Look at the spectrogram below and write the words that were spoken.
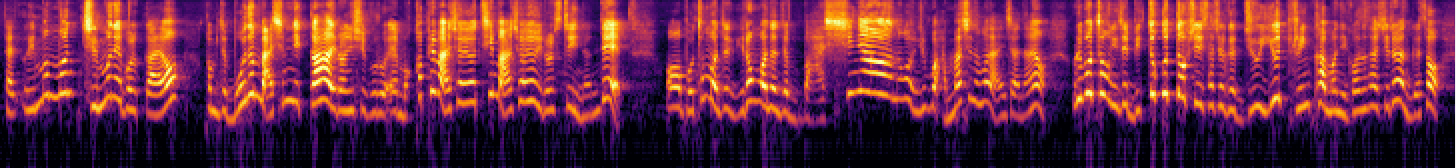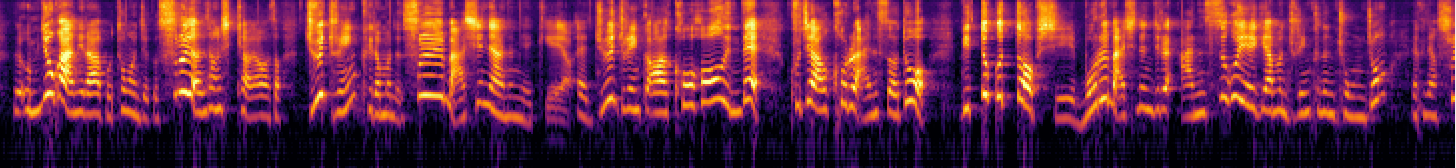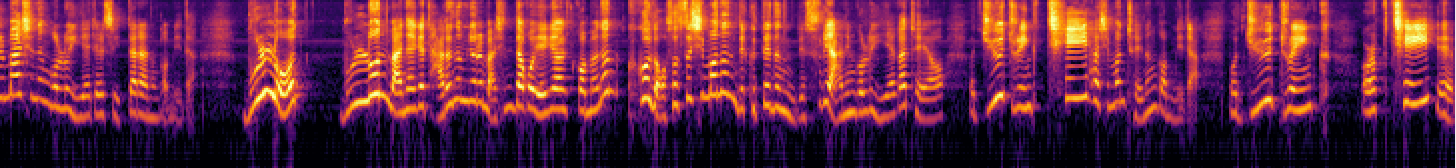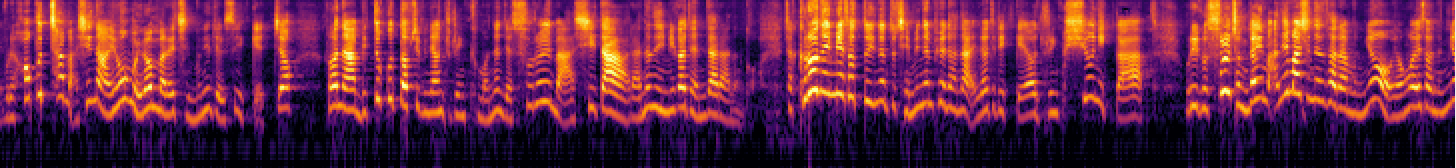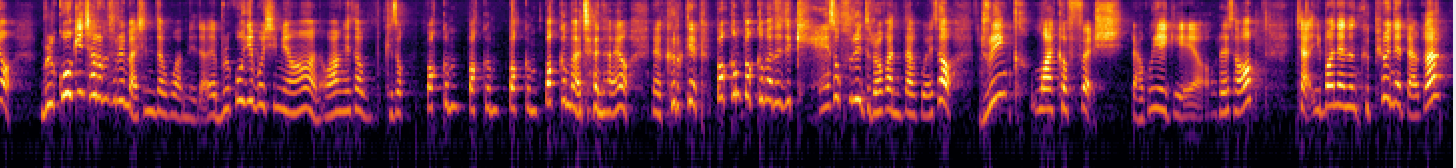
자, 의문문 질문해 볼까요? 그럼 이제 뭐는 마십니까? 이런 식으로 예, 뭐 커피 마셔요, 티 마셔요 이럴 수도 있는데 어, 보통 먼저 이런 거는 이제 마시냐는 건, 이거 안 마시는 건 아니잖아요. 우리 보통 이제 밑도 끝도 없이 사실 그 do you drink 하면 이거는 사실은 그래서 음료가 아니라 보통은 이제 그 술을 연상시켜요. 그래서 do you drink 이러면 술 마시냐는 얘기예요. 예, do you drink alcohol인데 굳이 알코올을 안 써도 밑도 끝도 없이 뭐를 마시는지를 안 쓰고 얘기하면 drink는 종종 예, 그냥 술 마시는 걸로 이해될 수 있다라는 겁니다. 물론 물론 만약에 다른 음료를 마신다고 얘기할 거면은 그걸 넣어서 쓰시면은 이제 그때는 이제 술이 아닌 걸로 이해가 돼요. Do you drink tea 하시면 되는 겁니다. 뭐 do you drink herb tea? 예, 우리 허브차 마시나요? 뭐 이런 말의 질문이 될 수 있겠죠. 그러나 밑도 끝도 없이 그냥 드링크면은 이제 술을 마시다라는 의미가 된다라는 거. 자 그런 의미에서 또 있는 또 재밌는 표현 하나 알려드릴게요. drink 쉬우니까 우리 그술 굉장히 많이 마시는 사람은요 영어에서는요 물고기처럼 술을 마신다고 합니다. 예, 물고기 보시면 어항에서 계속 뻐끔 뻐끔 뻐끔 뻐끔 하잖아요. 예, 그렇게 뻐끔 뻐끔 하듯이 계속 술이 들어간다고 해서 drink like a fish라고 얘기해요. 그래서 자 이번에는 그 표현에다가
